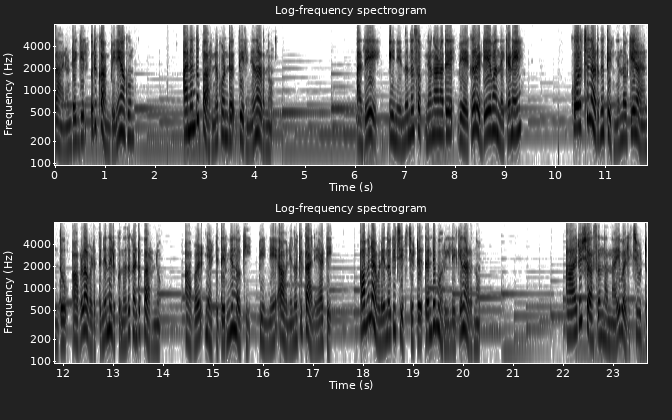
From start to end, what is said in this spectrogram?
താനുണ്ടെങ്കിൽ ഒരു കമ്പനിയാകും. അനന്ത് പറഞ്ഞുകൊണ്ട് തിരിഞ്ഞു നടന്നു. അതെ ഇനി നിന്ന് സ്വപ്നം കാണാതെ വേഗം റെഡിയായി വന്നേക്കണേ. കുറച്ചു നടന്ന് തിരിഞ്ഞു നോക്കിയ അനന്തു അവൾ അവിടെ തന്നെ നിൽക്കുന്നത് കണ്ട് പറഞ്ഞു. അവൾ ഞെട്ടിത്തിരിഞ്ഞു നോക്കി. പിന്നെ അവനെ നോക്കി തലയാട്ടി. അവൻ അവളെ നോക്കി ചിരിച്ചിട്ട് തന്റെ മുറിയിലേക്ക് നടന്നു. ആരു ശ്വാസം നന്നായി വലിച്ചു വിട്ടു.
